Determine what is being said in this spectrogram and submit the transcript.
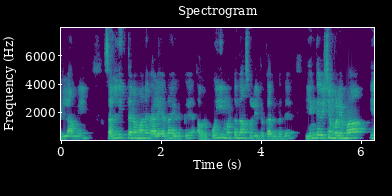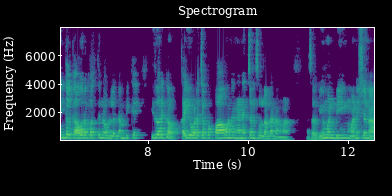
எல்லாமே சல்லித்தனமான வேலையா தான் இருக்கு. அவர் பொய் மட்டும் தான் சொல்லிட்டு இருக்காருன்றது எங்க விஷயம் மூலியமா எங்களுக்கு அவரை பத்தின உள்ள நம்பிக்கை. இது வரைக்கும் கை உடைச்சப்ப பாவம்னு நினைச்சேன்னு சொல்றேன்ல நம்ம. அஸ் அ ஹியூமன் பீயிங் மனுஷனா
